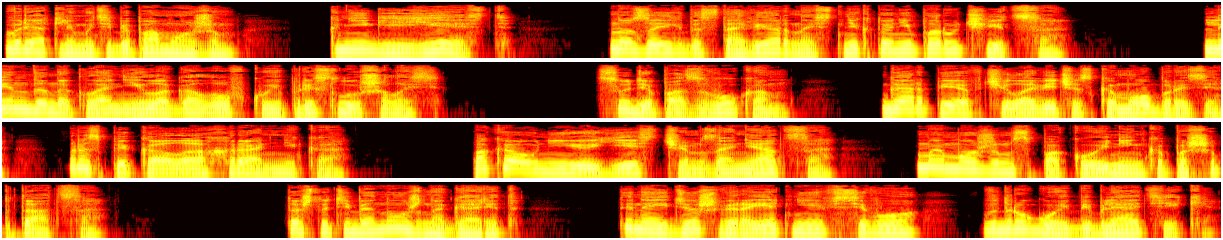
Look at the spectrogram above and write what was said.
Вряд ли мы тебе поможем. Книги есть, но за их достоверность никто не поручится. Линда наклонила головку и прислушалась. Судя по звукам, Гарпия в человеческом образе распекала охранника. Пока у нее есть чем заняться, мы можем спокойненько пошептаться. То, что тебе нужно, Гаррит, ты найдешь, вероятнее всего, в другой библиотеке.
